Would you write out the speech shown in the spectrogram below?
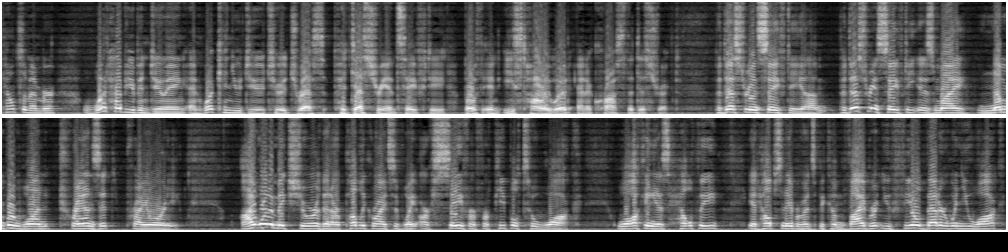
Council member, what have you been doing and what can you do to address pedestrian safety both in East Hollywood and across the district? Pedestrian safety. Um, pedestrian safety is my number one transit priority. I want to make sure that our public rights of way are safer for people to walk. Walking is healthy. It helps neighborhoods become vibrant. You feel better when you walk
